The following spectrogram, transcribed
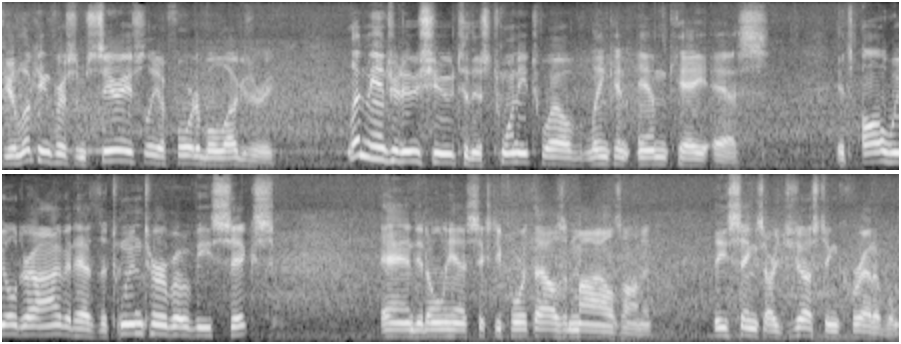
you're looking for some seriously affordable luxury, let me introduce you to this 2012 Lincoln MKS. It's all-wheel drive, it has the twin-turbo V6, and it only has 64,000 miles on it. These things are just incredible.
